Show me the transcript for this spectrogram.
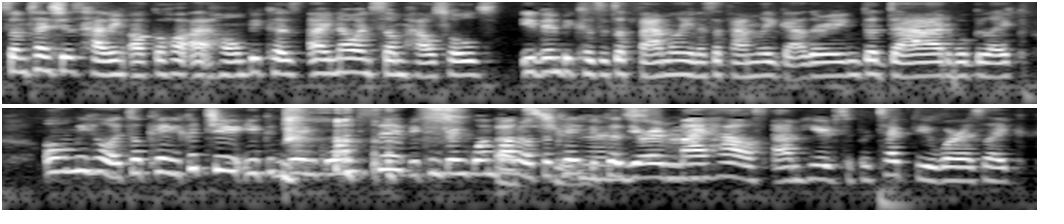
sometimes just having alcohol at home because I know in some households, even because it's a family and it's a family gathering, the dad will be like, "Oh, mijo, it's okay. You could drink, you can drink one sip, you can drink one bottle. It's okay true. because you're in my house. I'm here to protect you." Whereas like.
